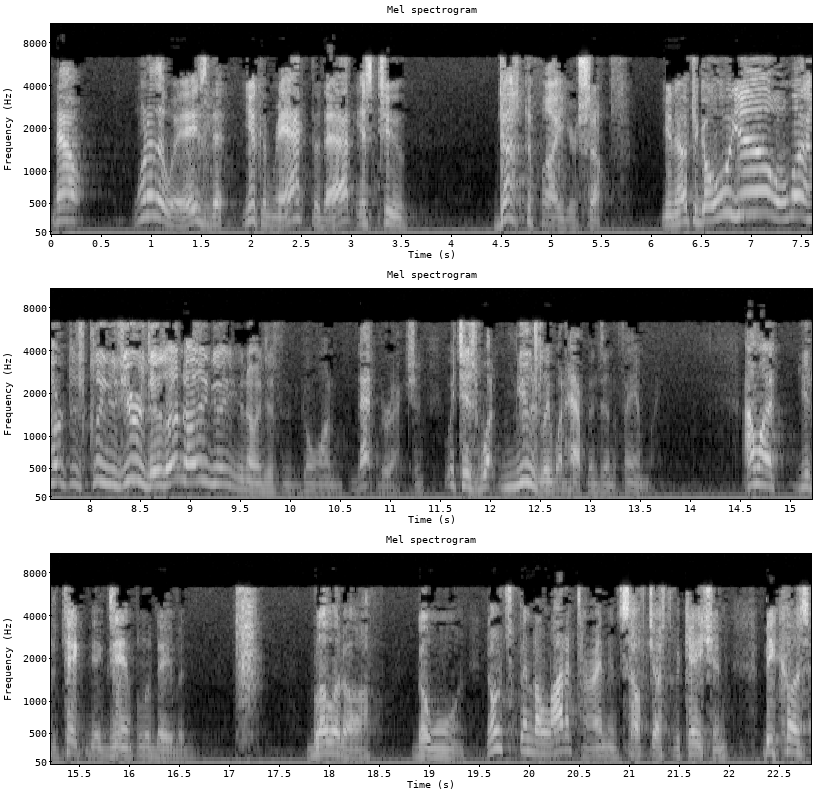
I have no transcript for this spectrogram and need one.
Now, one of the ways that you can react to that is to justify yourself. You know, to go, oh yeah, well my heart is clean as yours is. I'm not, you know, just go on that direction, which is what usually what happens in a family. I want you to take the example of David, blow it off, go on. Don't spend a lot of time in self-justification because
